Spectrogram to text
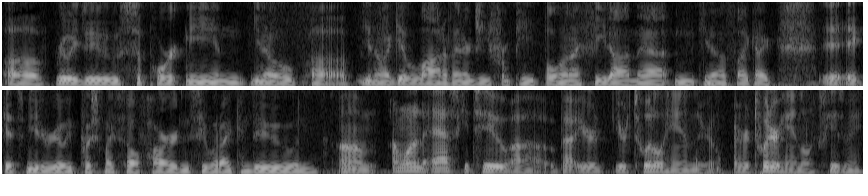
uh, really do support me, and you know, uh, you know, I get a lot of energy from people, and I feed on that, and you know, it's like I, it, it gets me to really push myself hard and see what I can do, and Um, I wanted to ask you too uh, about your your Twitter handle or Twitter handle. Excuse me.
